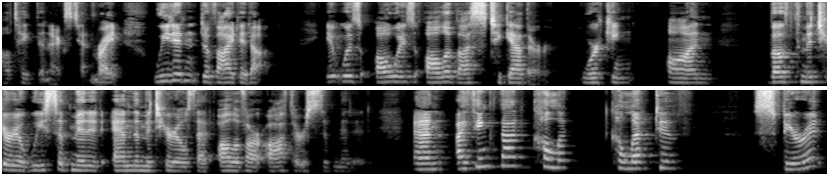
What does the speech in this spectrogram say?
I'll take the next 10, right? We didn't divide it up. It was always all of us together working on both the material we submitted and the materials that all of our authors submitted. And I think that collect, collective spirit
